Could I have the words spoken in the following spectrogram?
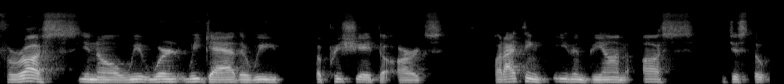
for us you know we we're we gather we appreciate the arts but i think even beyond us just the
